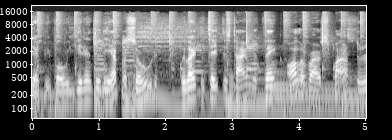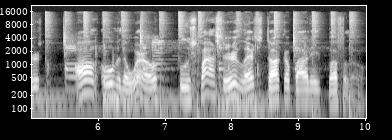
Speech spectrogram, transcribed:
Just before we get into the episode, we'd like to take this time to thank all of our sponsors all over the world who sponsor Let's Talk About It Buffalo.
